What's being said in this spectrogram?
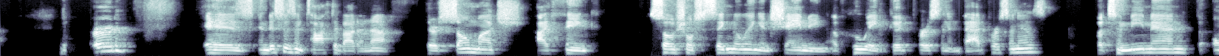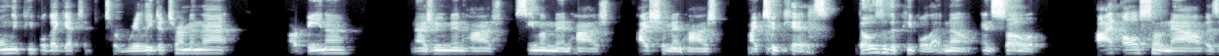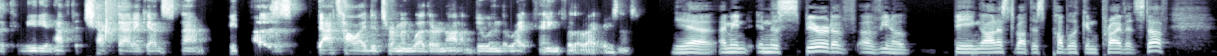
The third is, and this isn't talked about enough, there's so much, I think, social signaling and shaming of who a good person and bad person is. But to me, man, the only people that get to, to really determine that are Beena, Najmi Minhaj, Seema Minhaj, Aisha Minhaj, my two kids. Those are the people that know. And so I also now, as a comedian, have to check that against them because that's how I determine whether or not I'm doing the right thing for the right reasons. Yeah, I mean, in the spirit of of you know being honest about this public and private stuff,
